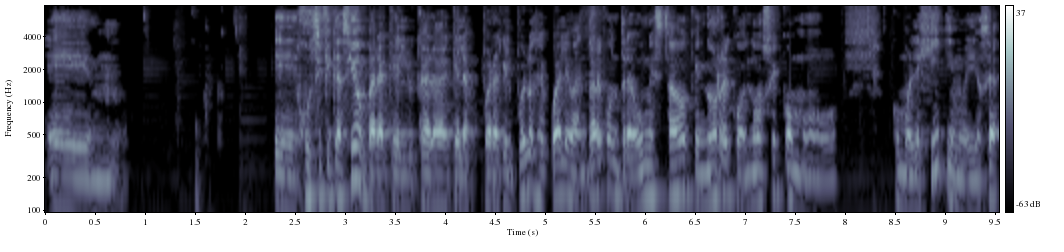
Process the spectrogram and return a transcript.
em, eh, justificación para que, para que, para que el pueblo se pueda levantar contra un Estado que no reconoce como como legítimo. Y o sea,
